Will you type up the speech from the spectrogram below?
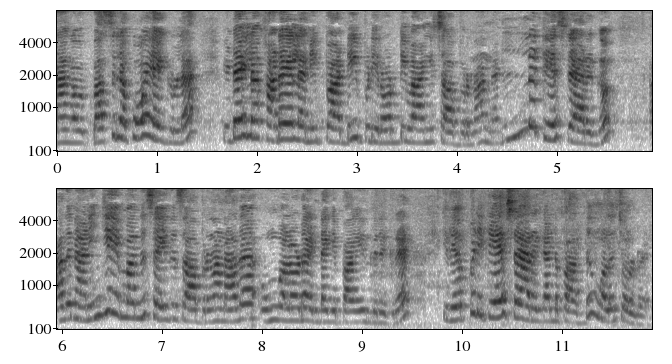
நாங்கள் பஸ்ஸில் போயக்குள்ள இடையில கடையில் நிப்பாட்டி இப்படி ரொட்டி வாங்கி சாப்பிட்றோன்னா நல்ல டேஸ்டாக இருக்கும். அது நான் இங்கேயும் வந்து செய்து சாப்பிட்றேன். நான் அதை உங்களோட இன்றைக்கு பகிர்ந்துருக்கிறேன். இது எப்படி டேஸ்டாக இருக்குன்னு பார்த்து உங்களை சொல்கிறேன்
